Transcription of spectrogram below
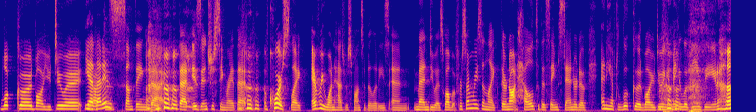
look good while you do it. You Yeah, that to- is something that that is interesting, right? That of course, like everyone has responsibilities and men do as well, but for some reason like they're not held to the same standard of and you have to look good while you're doing it, make it look easy, you know?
